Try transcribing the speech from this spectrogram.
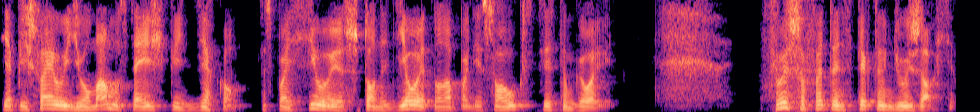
я пришла и увидела маму, стоящую перед зеркалом. Спросила ее, что она делает, но она поднесла лук с пестом в голове. Слышав это, инспектор не удержался.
